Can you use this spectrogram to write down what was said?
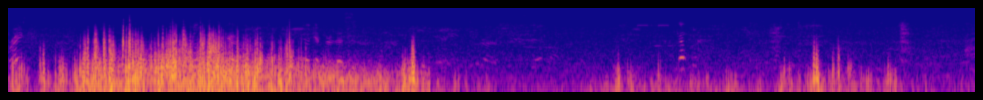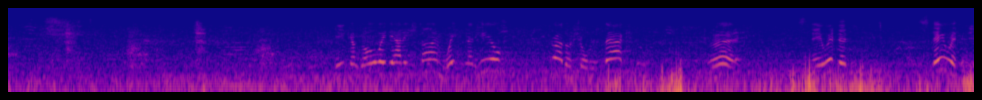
Break. There we go. You'll get through this. Go. Knee comes all the way down each time. Weight in that heel. Draw those shoulders back. Good. Stay with it. Stay with it.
